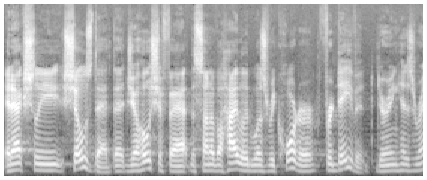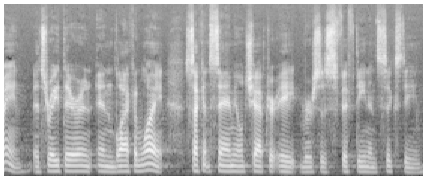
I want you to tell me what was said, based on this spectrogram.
it actually shows that, that Jehoshaphat, the son of Ahilud, was recorder for David during his reign. It's right there in, in black and white. 2 Samuel chapter 8, verses 15 and 16.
